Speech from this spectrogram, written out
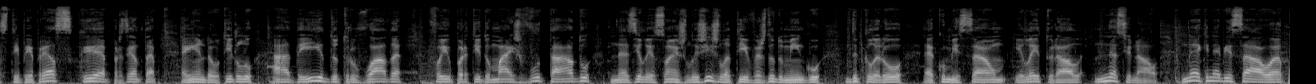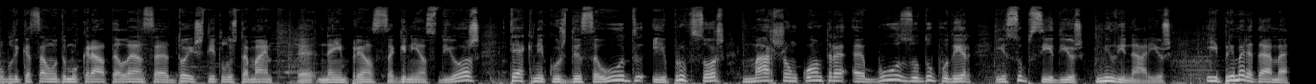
STP Press, que apresenta ainda o título A ADI de Trovoada foi o partido mais votado nas eleições legislativas de domingo, declarou a Comissão Eleitoral Nacional. Na Guiné-Bissau, a publicação democrata lança dois títulos também eh, na imprensa guineense de hoje. Técnicos de saúde e professores marcham contra abuso do poder e subsídios milionários. E Primeira-Dama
